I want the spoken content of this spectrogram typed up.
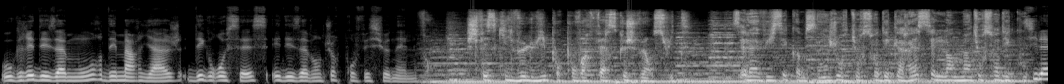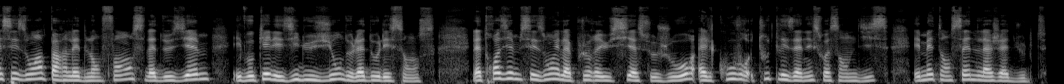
au gré des amours, des mariages, des grossesses et des aventures professionnelles. Je fais ce qu'il veut lui pour pouvoir faire ce que je veux ensuite. C'est la vie, c'est comme ça. Un jour tu reçois des caresses et le lendemain tu reçois des coups. Si la saison 1 parlait de l'enfance, la deuxième évoquait les illusions de l'adolescence. La troisième saison est la plus réussie à ce jour. Elle couvre toutes les années 70 et met en scène l'âge adulte.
